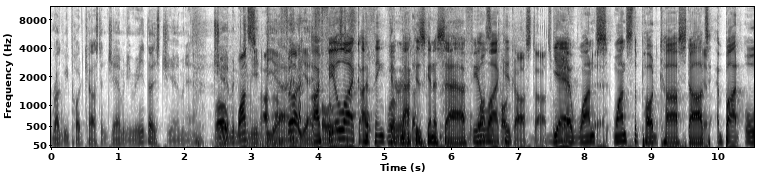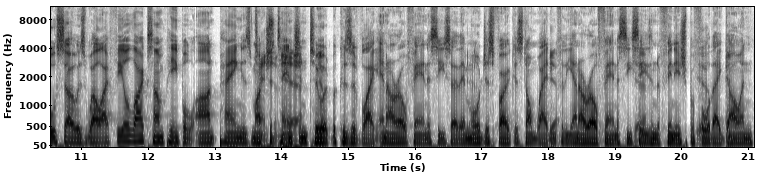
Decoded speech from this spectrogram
rugby podcast in Germany. We need those German, Well, German once- community. I- I uh, feel like- NBA I followers feel to like I f- think get what around Mac us. is going to say. I feel once like the it, podcast starts. we'll yeah, get- once once the podcast starts, but also as well, I feel like some people aren't paying as much Attention, attention yeah, to yeah. it because of like NRL fantasy, so they're more just focused on waiting Yeah. for the NRL fantasy season to finish before Yeah. they go and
